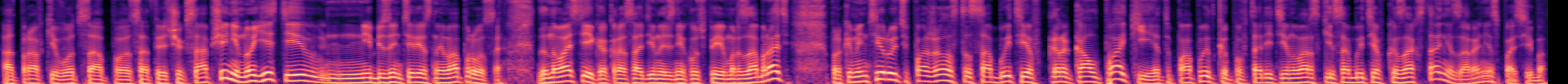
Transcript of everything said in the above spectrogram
отправки в WhatsApp соответствующих сообщений, но есть и не безинтересные вопросы. До новостей как раз один из них успеем разобрать. Прокомментируйте, пожалуйста, события в Каракалпакии. Это попытка повторить январские события в Казахстане. Заранее спасибо.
